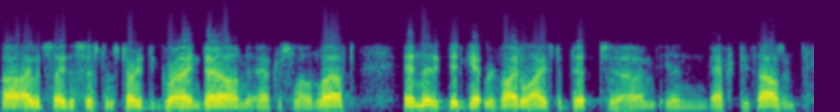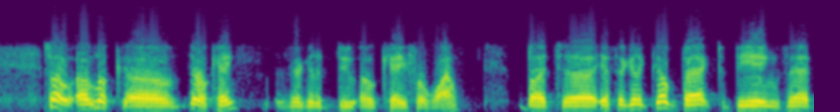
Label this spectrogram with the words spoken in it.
Uh, I would say the system started to grind down after Sloan left, and then it did get revitalized a bit um, in after 2000. So uh, look, uh, they're okay. They're going to do okay for a while. But uh, if they're going to go back to being that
